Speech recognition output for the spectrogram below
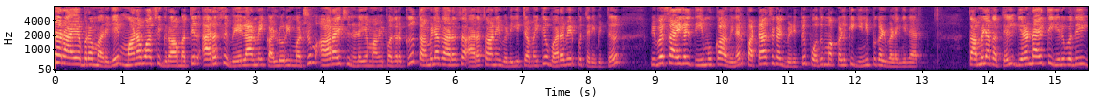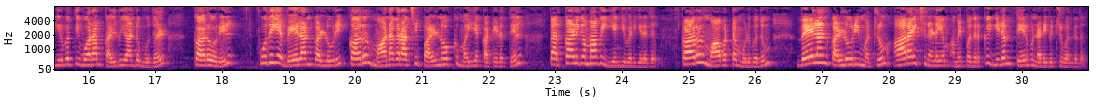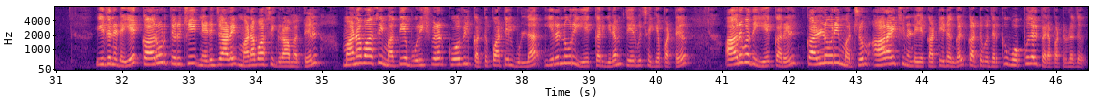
கிருஷ்ணராயபுரம் அருகே மணவாசி கிராமத்தில் அரசு வேளாண்மை கல்லூரி மற்றும் ஆராய்ச்சி நிலையம் அமைப்பதற்கு தமிழக அரசு அரசாணை வெளியிட்டமைக்கு வரவேற்பு தெரிவித்து விவசாயிகள் திமுகவினர் பட்டாசுகள் வெடித்து பொதுமக்களுக்கு இனிப்புகள் வழங்கினர். தமிழகத்தில் இரண்டாயிரத்தி இருபது இருபத்தி ஓராம் கல்வியாண்டு முதல் கரூரில் புதிய வேளாண் கல்லூரி கரூர் மாநகராட்சி பல்நோக்கு மைய கட்டிடத்தில் தற்காலிகமாக இயங்கி வருகிறது. கரூர் மாவட்டம் முழுவதும் வேளாண் கல்லூரி மற்றும் ஆராய்ச்சி நிலையம் அமைப்பதற்கு இடம் தேர்வு நடைபெற்று வந்தது. இதனிடையே கரூர் திருச்சி நெடுஞ்சாலை மணவாசி கிராமத்தில் மணவாசி மத்திய புரீஸ்வரர் கோவில் கட்டுப்பாட்டில் உள்ள இருநூறு ஏக்கர் இடம் தேர்வு செய்யப்பட்டு அறுபது ஏக்கரில் கல்லூரி மற்றும் ஆராய்ச்சி நிலைய கட்டிடங்கள் கட்டுவதற்கு ஒப்புதல் பெறப்பட்டுள்ளது.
